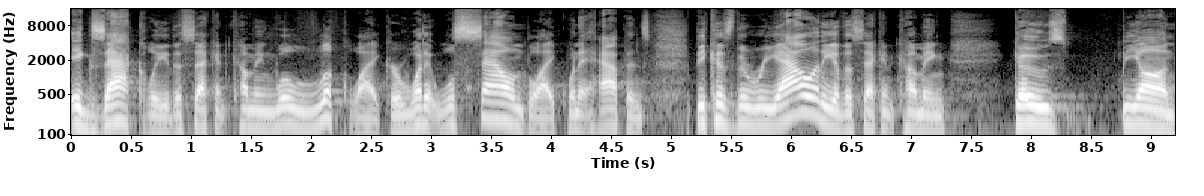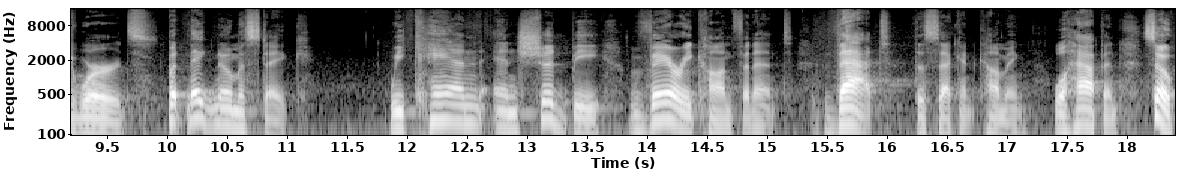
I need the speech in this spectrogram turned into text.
exactly the second coming will look like or what it will sound like when it happens, because the reality of the second coming goes beyond words. But make no mistake we can and should be very confident that the second coming will happen. So,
